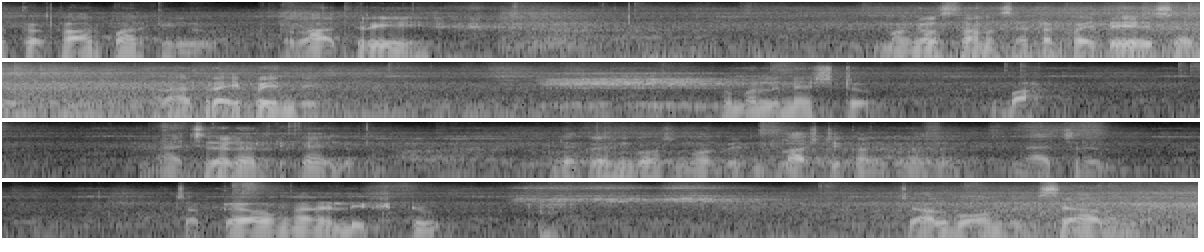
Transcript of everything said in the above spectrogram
చక్కగా కార్ పార్కింగ్. రాత్రి మంగళస్థానం సెటప్ అయితే వేశారు రాత్రి అయిపోయింది. ఇప్పుడు మళ్ళీ నెక్స్ట్. బా. న్యాచురల్ అరటికాయలు. డెకరేషన్ కోసం కొనిపెట్టిన ప్లాస్టిక్ అనుకున్నారు న్యాచురల్. చక్కగా అవగానే లిఫ్ట్. చాలా బాగుంది విశాలంగా.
